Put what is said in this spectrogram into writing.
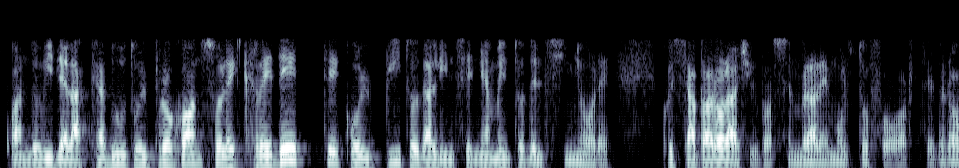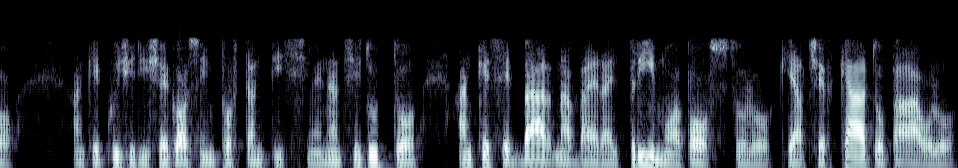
Quando vide l'accaduto, il proconsole credette colpito dall'insegnamento del Signore. Questa parola ci può sembrare molto forte, però anche qui ci dice cose importantissime. Innanzitutto, anche se Barnaba era il primo apostolo che ha cercato Paolo,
